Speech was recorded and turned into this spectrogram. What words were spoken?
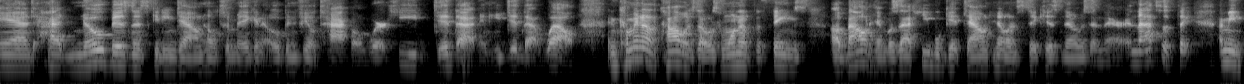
and had no business getting downhill to make an open field tackle where he did that and he did that well. And coming out of college that was one of the things about him was that he will get downhill and stick his nose in there. And that's the thing i mean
